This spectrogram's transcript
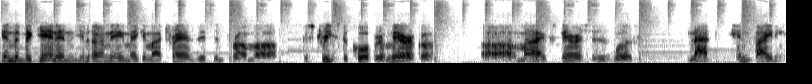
in the beginning, you know what I mean, making my transition from uh, the streets to corporate America uh, my experiences was not inviting.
